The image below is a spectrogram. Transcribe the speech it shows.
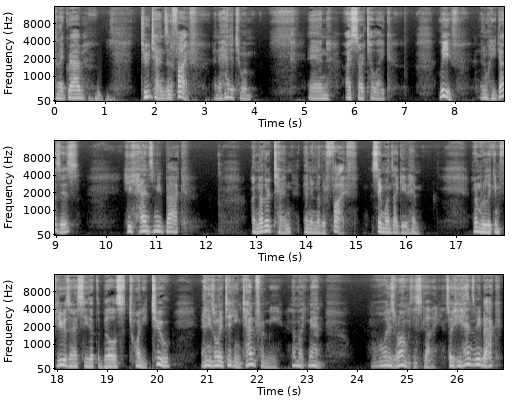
and I grab two tens and a five and I hand it to him. And I start to like leave. And what he does is he hands me back another 10 and another 5, the same ones I gave him. And I'm really confused and I see that the bill is 22 and he's only taking 10 from me. And I'm like, man, what is wrong with this guy? So he hands me back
